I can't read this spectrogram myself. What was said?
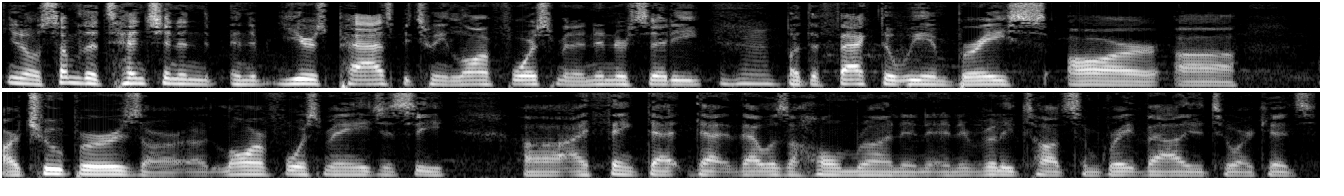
you know some of the tension in, in the years past between law enforcement and inner city, but the fact that we embrace our uh, our troopers, our, our law enforcement agency, uh, I think that, that that was a home run, and, and it really taught some great value to our kids.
